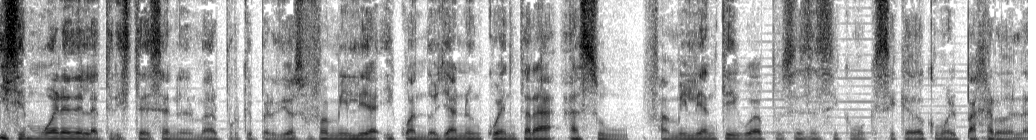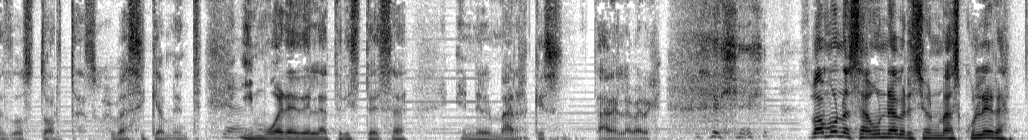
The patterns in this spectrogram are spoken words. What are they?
y se muere de la tristeza en el mar porque perdió a su familia y cuando ya no encuentra a su familia antigua, pues es así como que se quedó como el pájaro de las dos tortas, güey, básicamente. Y muere de la tristeza en el mar, que es- está de la verga. Vámonos a una versión más culera.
